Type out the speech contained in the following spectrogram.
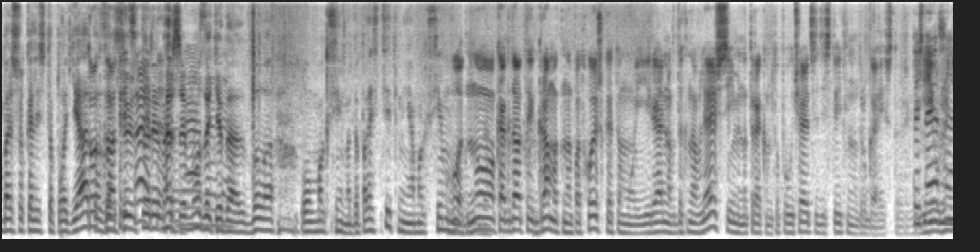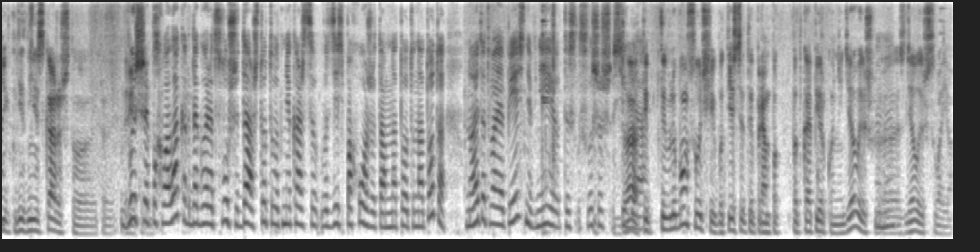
самое большое количество плагиата Тот, за всю историю это. нашей Да, музыки, да, да, было у Максима. Да простит меня, Максим. Вот, но когда ты грамотно подходишь к этому и реально вдохновляешься именно треком, то получается действительно другая история. То есть, и наверное, уже не, не- не скажешь, что это Высшая референс. похвала, когда говорят, слушай, да, что-то вот мне кажется, вот здесь похоже там на то-то, на то-то, но это твоя песня, в ней ты слышишь себя. Да, ты, ты в любом случае, вот если ты прям под, под копирку не делаешь, э, сделаешь свое.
